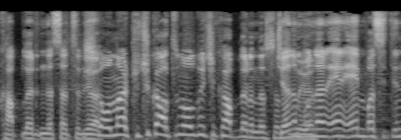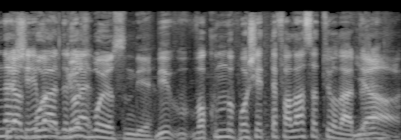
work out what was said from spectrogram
kaplarında satılıyor. İşte onlar küçük altın olduğu için kaplarında satılıyor. Canım bunların en, en basitinden Biraz şey boy- vardır. göz ya. boyasın diye. Bir vakumlu poşette falan satıyorlardır. Ya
